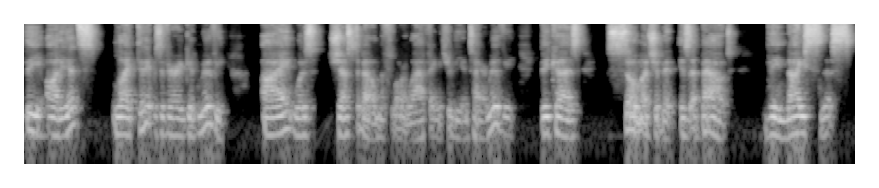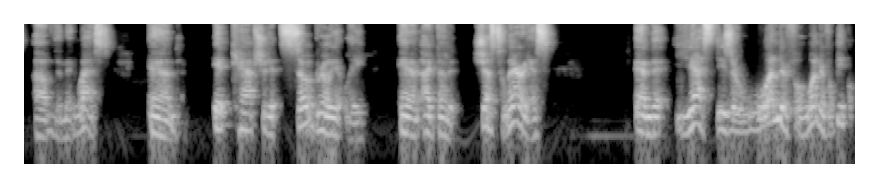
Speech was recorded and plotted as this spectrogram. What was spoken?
the audience liked it. It was a very good movie. I was just about on the floor laughing through the entire movie because so much of it is about the niceness of the Midwest. And it captured it so brilliantly. And I found it just hilarious. And that, yes, these are wonderful, wonderful people.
